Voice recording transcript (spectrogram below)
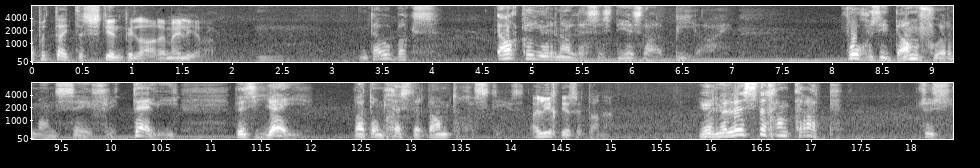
op 'n tyd 'n steunpilaar in my lewe. Onthou Bux, elke joernalis is deesdae 'n PI. Volgens die damvoorman sê Fritelli, dis jy wat hom gister dam toe gestuur het. Hy lieg deur sy tande. Joernaliste gaan krap soos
